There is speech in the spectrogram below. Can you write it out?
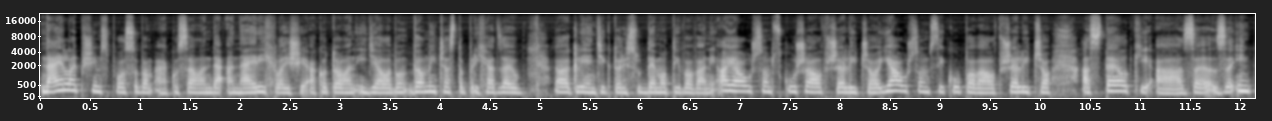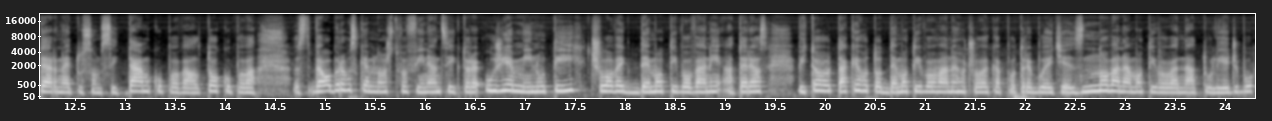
najlepším spôsobom, ako sa len dá a najrýchlejšie, ako to len ide, lebo veľmi často prichádzajú e, klienti, ktorí sú demotivovaní. A ja už som skúšal všeličo, ja už som si kúpoval všeličo a z telky a z, z internetu som si tam kupoval, to kupoval. Obrovské množstvo financií, ktoré už je minutých, človek demotivovaný a teraz vy toho takéhoto demotivovaného človeka potrebujete znova namotivovať na tú liečbu,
